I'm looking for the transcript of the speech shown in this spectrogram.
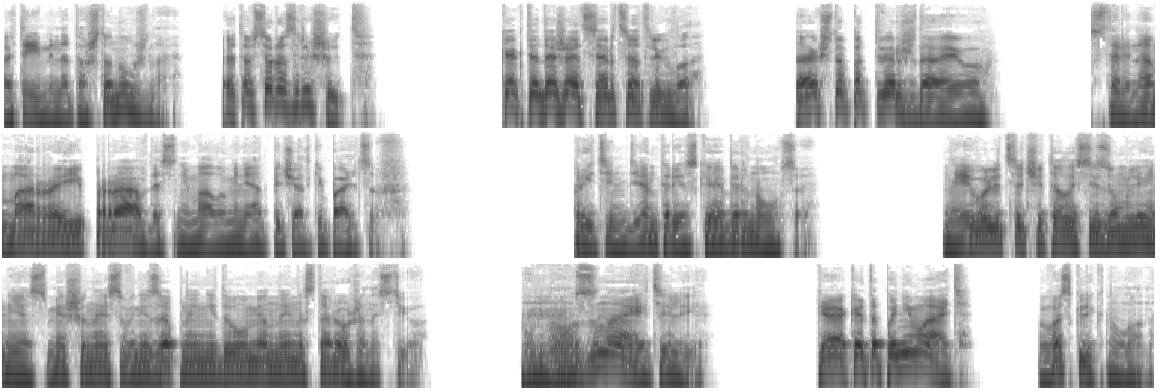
это именно то, что нужно. Это все разрешит. Как-то даже от сердца отлегло. Так что подтверждаю, Старина Марра и правда снимал у меня отпечатки пальцев. Претендент резко обернулся. На его лице читалось изумление, смешанное с внезапной недоуменной настороженностью. «Ну, знаете ли...» «Как это понимать?» — воскликнул он.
